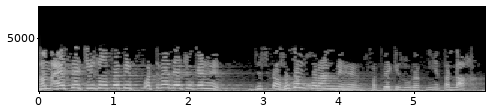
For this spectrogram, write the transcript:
ہم ایسے چیزوں پہ بھی فتوے دے چکے ہیں جس کا حکم قرآن میں ہے، فتوے کی ضرورت نہیں ہے، طلاق۔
